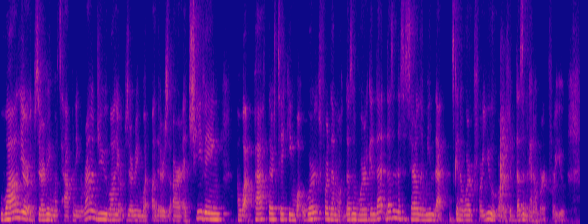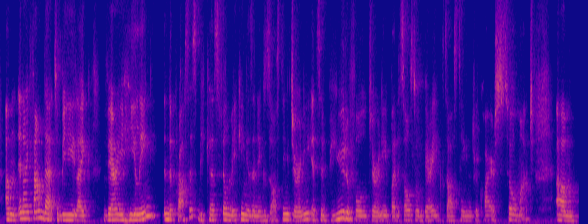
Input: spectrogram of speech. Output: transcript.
while you're observing what's happening around you, while you're observing what others are achieving, uh, what path they're taking, what works for them, what doesn't work. And that doesn't necessarily mean that it's going to work for you or if it doesn't going to work for you. Um, and I found that to be like very healing in the process because filmmaking is an exhausting journey. It's a beautiful journey, but it's also very exhausting. It requires so much. Um,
